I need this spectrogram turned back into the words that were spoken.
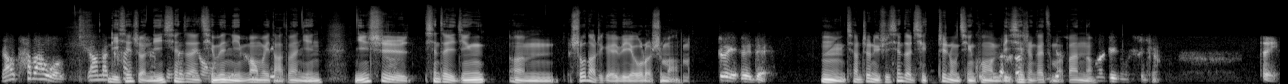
然后他把我让他李先生，您现在请问您冒昧打断您，您是现在已经嗯收到这个 AVO 了是吗？对对对。嗯，像郑律师现在情这种情况，李先生该怎么办呢？这种事情，对，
